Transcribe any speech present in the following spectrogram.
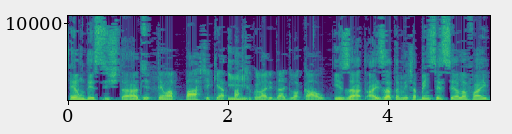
é um desses estados. Porque tem uma parte que é a particularidade e, local. Exato, ah, exatamente. A BNCC ela vai,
